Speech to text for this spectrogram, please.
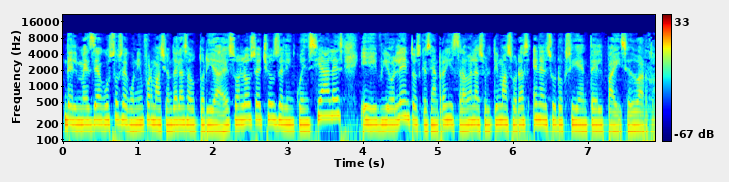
del mes de agosto, según información de las autoridades. Son los hechos delincuenciales y violentos que se han registrado en las últimas horas en el suroccidente del país, Eduardo.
